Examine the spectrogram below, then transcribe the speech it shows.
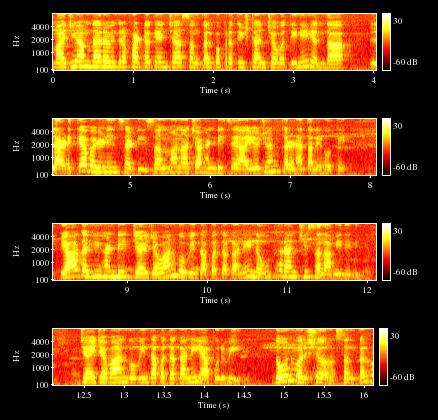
माजी आमदार रवींद्र फाटक यांच्या संकल्प प्रतिष्ठानच्या वतीने यंदा लाडक्या बहिणींसाठी सन्मानाच्या हंडीचे आयोजन करण्यात आले होते. या दहीहंडीत जय जवान गोविंदा पथकाने नऊ थरांची सलामी दिली. जय जवान गोविंदा पथकाने यापूर्वी दोन वर्ष संकल्प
